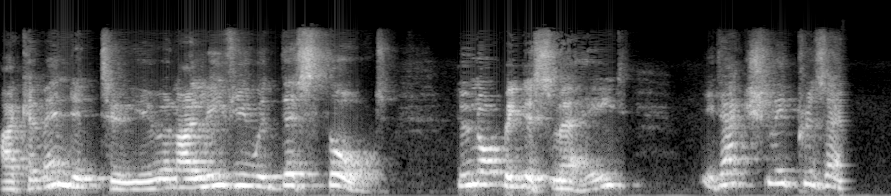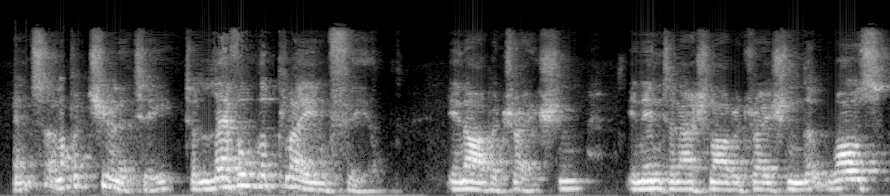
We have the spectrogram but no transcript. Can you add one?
I commend it to you, and I leave you with this thought. Do not be dismayed. It actually presents an opportunity to level the playing field in arbitration, in international arbitration that was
